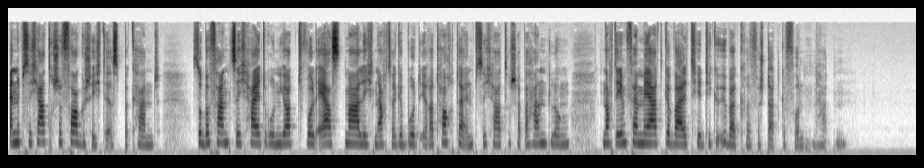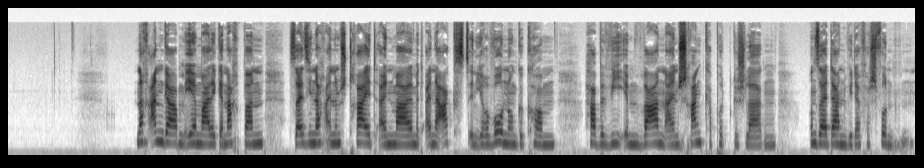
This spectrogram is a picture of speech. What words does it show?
Eine psychiatrische Vorgeschichte ist bekannt. So befand sich Heidrun J. wohl erstmalig nach der Geburt ihrer Tochter in psychiatrischer Behandlung, nachdem vermehrt gewalttätige Übergriffe stattgefunden hatten. Nach Angaben ehemaliger Nachbarn sei sie nach einem Streit einmal mit einer Axt in ihre Wohnung gekommen, habe wie im Wahn einen Schrank kaputtgeschlagen und sei dann wieder verschwunden.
